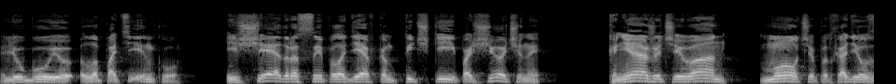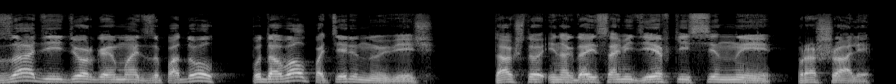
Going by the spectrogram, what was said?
любую лопатинку, и щедро сыпала девкам тычки и пощечины, княжич Иван молча подходил сзади и, дергая мать за подол, подавал потерянную вещь. Так что иногда и сами девки сенные прошали.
